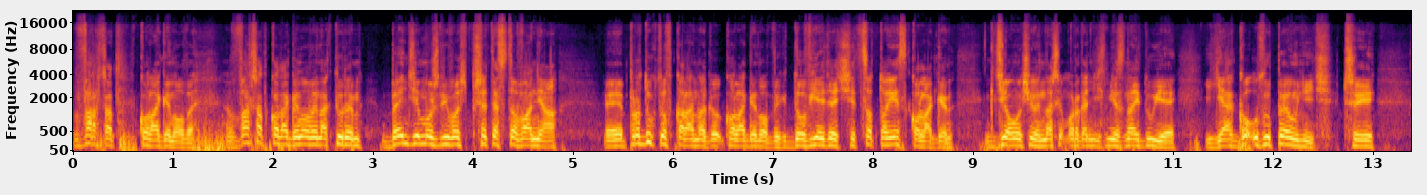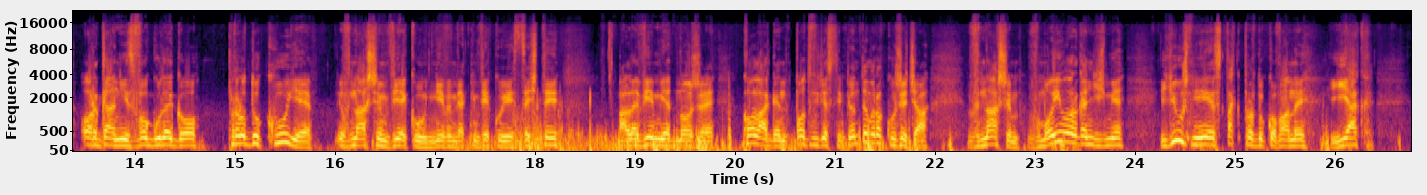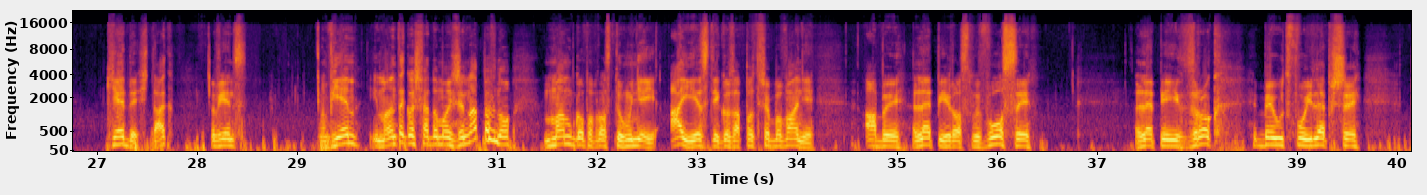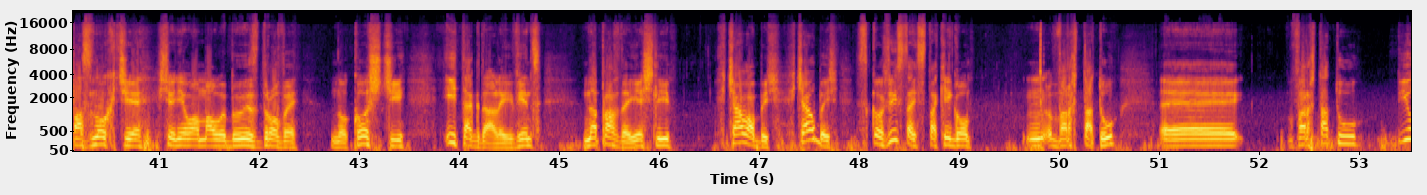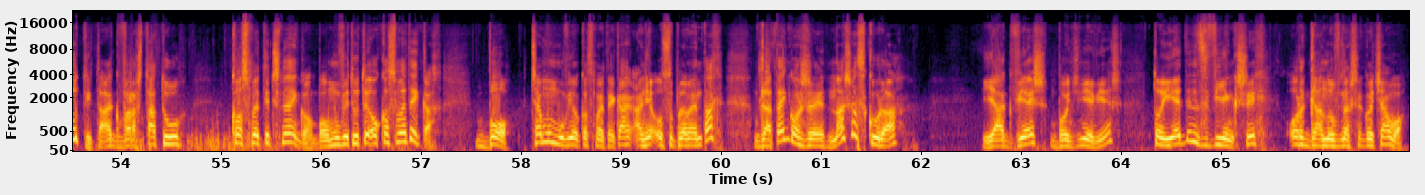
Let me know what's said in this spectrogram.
warsztat kolagenowy. Warsztat kolagenowy, na którym będzie możliwość przetestowania e, produktów kolagenowych, dowiedzieć się co to jest kolagen, gdzie on się w naszym organizmie znajduje, jak go uzupełnić, czy organizm w ogóle go produkuje w naszym wieku. Nie wiem w jakim wieku jesteś ty, ale wiem jedno, że kolagen po 25 roku życia w naszym, w moim organizmie już nie jest tak produkowany jak kiedyś, tak? Więc wiem i mam tego świadomość, że na pewno mam go po prostu mniej, a jest jego zapotrzebowanie, aby lepiej rosły włosy, lepiej wzrok był twój lepszy, paznokcie się nie łamały, były zdrowe, no kości i tak dalej. Więc naprawdę, jeśli chciałabyś, chciałbyś skorzystać z takiego mm, warsztatu, e, warsztatu beauty, tak? Warsztatu kosmetycznego, bo mówię tutaj o kosmetykach. Bo czemu mówię o kosmetykach, a nie o suplementach? Dlatego, że nasza skóra, jak wiesz bądź nie wiesz, to jeden z większych organów naszego ciała.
